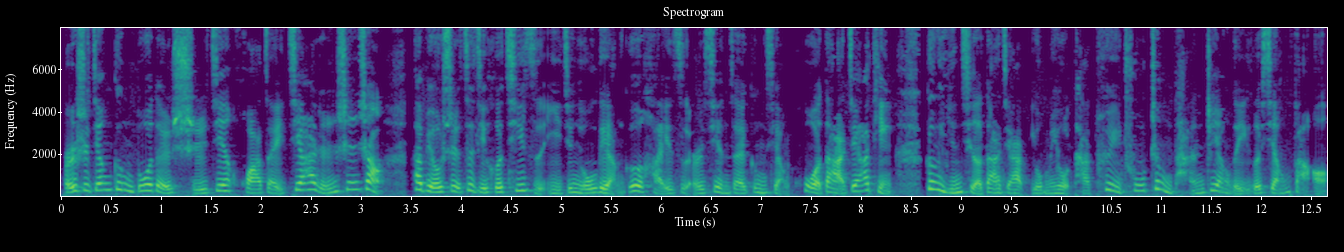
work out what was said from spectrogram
而是将更多的时间花在家人身上。他表示自己和妻子已经有两个孩子，而现在更想扩大家庭，更引起了大家有没有他退出政坛这样的一个想法啊？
